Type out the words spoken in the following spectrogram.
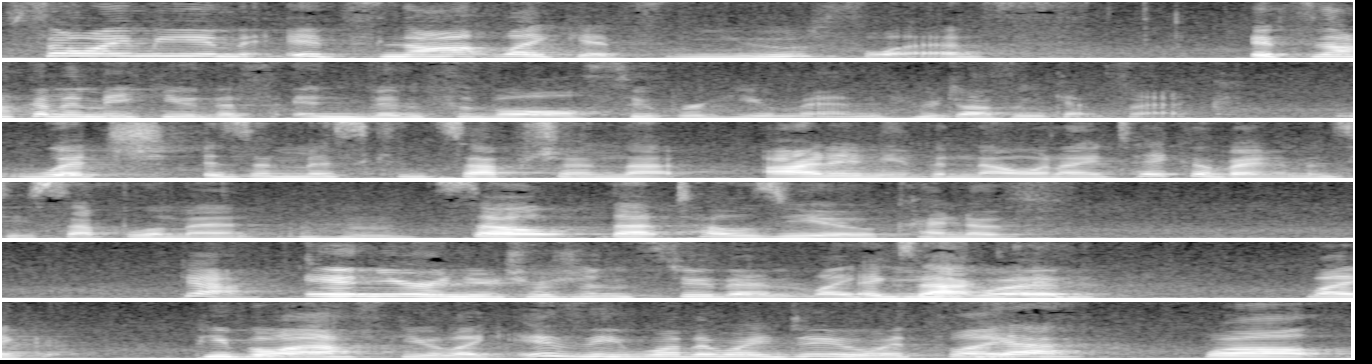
So I mean, it's not like it's useless. It's not going to make you this invincible superhuman who doesn't get sick. Which is a misconception that I didn't even know, when I take a vitamin C supplement. Mm-hmm. So that tells you kind of Yeah, and you're a nutrition student. Like Exactly. you would, like people ask you, like Izzy, what do I do? It's like, Yeah. well,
